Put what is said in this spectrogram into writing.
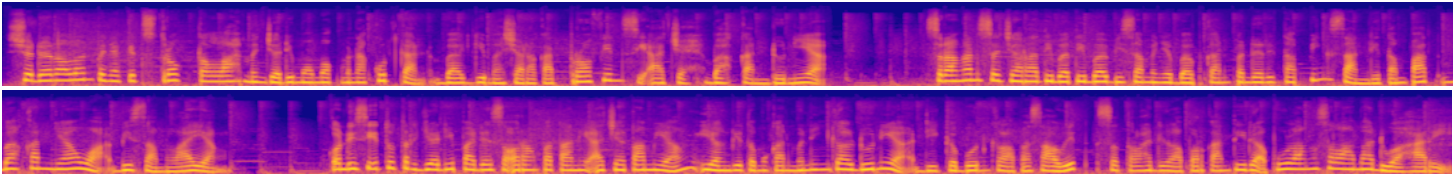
Syederalon penyakit stroke telah menjadi momok menakutkan bagi masyarakat Provinsi Aceh bahkan dunia. Serangan secara tiba-tiba bisa menyebabkan penderita pingsan di tempat bahkan nyawa bisa melayang. Kondisi itu terjadi pada seorang petani Aceh Tamiang yang ditemukan meninggal dunia di kebun kelapa sawit setelah dilaporkan tidak pulang selama dua hari.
